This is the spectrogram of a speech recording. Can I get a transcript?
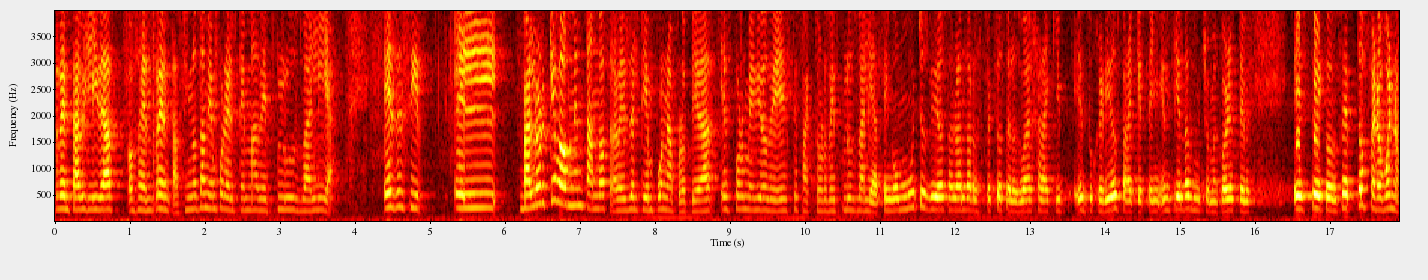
rentabilidad, o sea, en renta, sino también por el tema de plusvalía. Es decir, el valor que va aumentando a través del tiempo una propiedad es por medio de este factor de plusvalía. Tengo muchos videos hablando al respecto, te los voy a dejar aquí en sugeridos para que entiendas mucho mejor este este concepto, pero bueno,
